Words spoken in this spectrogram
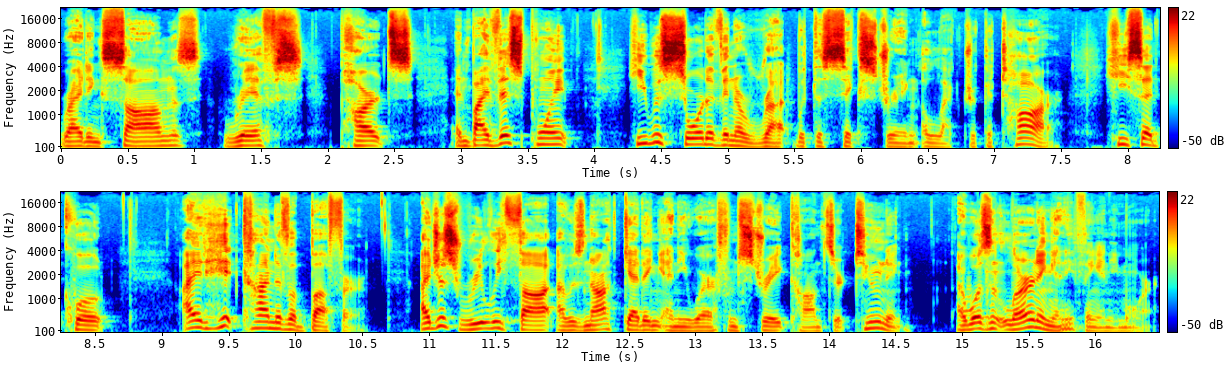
writing songs, riffs, parts, and by this point, he was sort of in a rut with the six string electric guitar. He said, quote, I had hit kind of a buffer. I just really thought I was not getting anywhere from straight concert tuning. I wasn't learning anything anymore.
